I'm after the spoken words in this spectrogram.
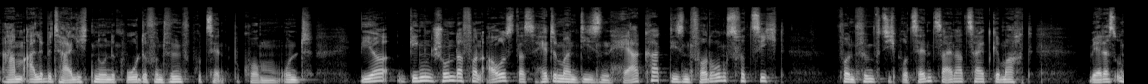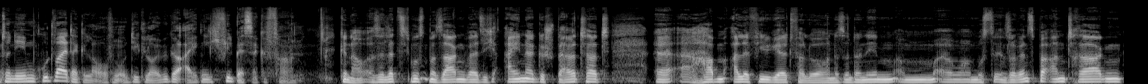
haben alle Beteiligten nur eine Quote von 5% bekommen. Und wir gingen schon davon aus, dass hätte man diesen Haircut, diesen Forderungsverzicht von 50% seinerzeit gemacht, wäre das Unternehmen gut weitergelaufen und die Gläubiger eigentlich viel besser gefahren. Genau, also letztlich muss man sagen, weil sich einer gesperrt hat, äh, haben alle viel Geld verloren. Das Unternehmen ähm, äh, musste Insolvenz beantragen.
